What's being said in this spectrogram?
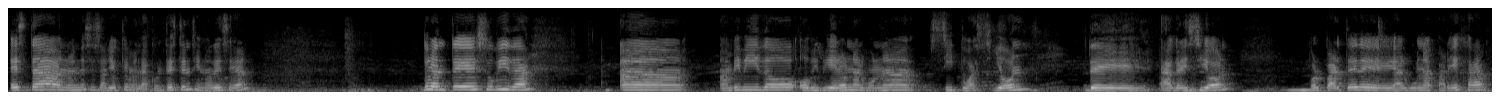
esta no es necesario que me la contesten si no desean. Durante su vida ah, han vivido o vivieron alguna situación de agresión por parte de alguna pareja,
